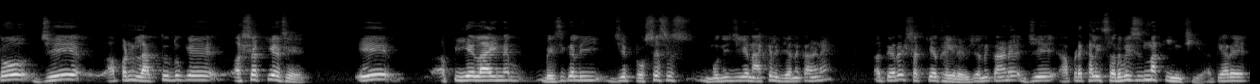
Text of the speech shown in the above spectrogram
તો જે આપણને લાગતું હતું કે અશક્ય છે એ પીએલઆઈ ને બેઝિકલી જે પ્રોસેસીસ મોદીજીએ નાખેલી જેને કારણે અત્યારે શક્ય થઈ રહ્યું છે અને કારણે જે આપણે ખાલી સર્વિસીસના કિંગ છીએ અત્યારે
